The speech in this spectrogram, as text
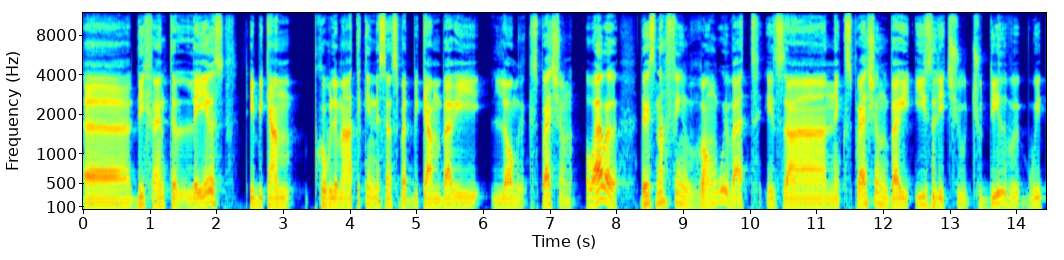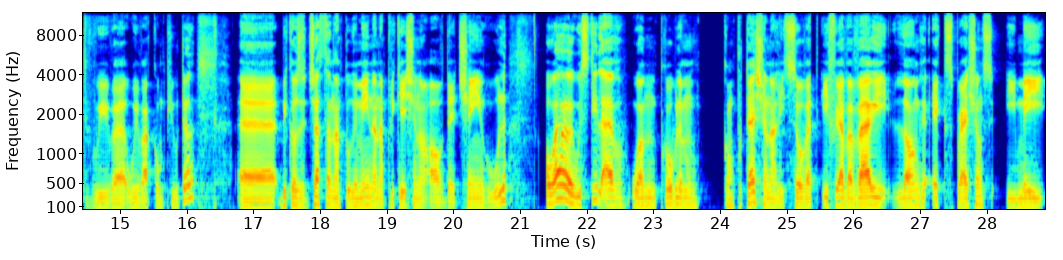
uh, different layers it become problematic in the sense that become very long expression. However, there is nothing wrong with that. It's an expression very easily to, to deal with with, uh, with a computer uh, because it's just an remain an application of the chain rule. However, we still have one problem computationally, so that if we have a very long expressions, it may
